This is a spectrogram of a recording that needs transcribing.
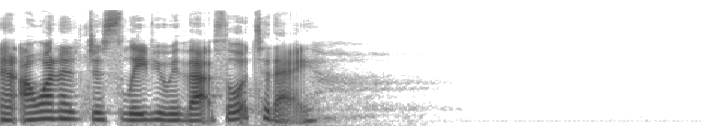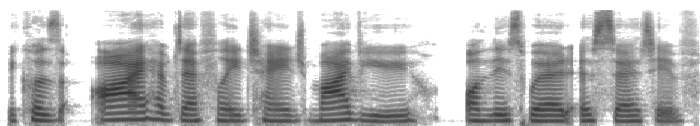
And I want to just leave you with that thought today. Because I have definitely changed my view on this word assertive.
